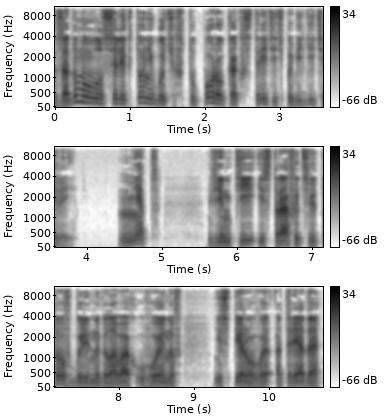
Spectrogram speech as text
Задумывался ли кто-нибудь в ту пору, как встретить победителей? Нет. Венки из трав и цветов были на головах у воинов из первого отряда,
